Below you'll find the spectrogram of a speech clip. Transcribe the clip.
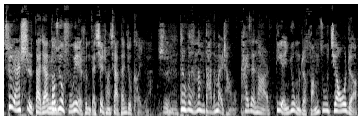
虽然是大家到最后服务员也说你在线上下单就可以了，是，但是我想那么大的卖场，我开在那儿，店用着，房租交着，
